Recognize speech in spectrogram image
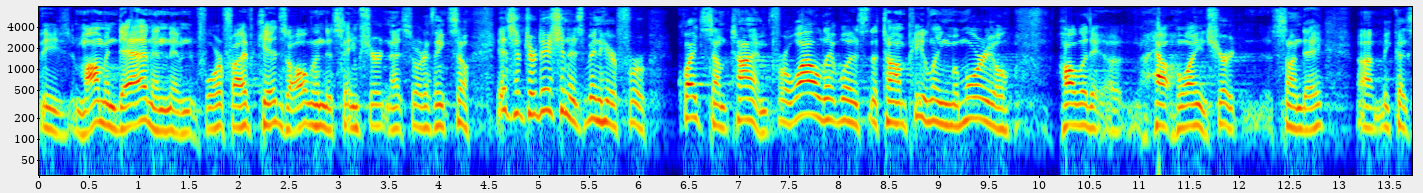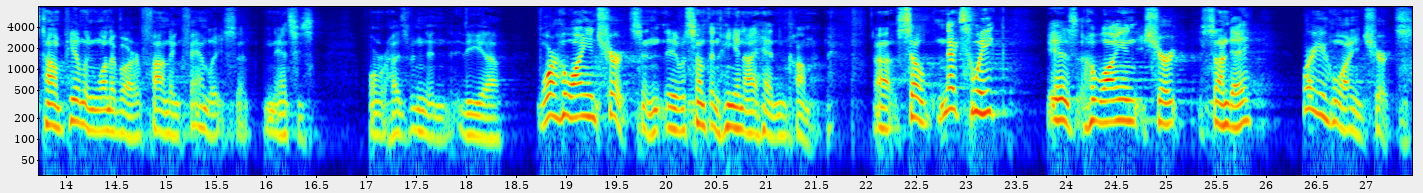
these mom and dad and then four or five kids all in the same shirt and that sort of thing. So it's a tradition that's been here for quite some time. For a while, it was the Tom Peeling Memorial Holiday, uh, Hawaiian Shirt Sunday, uh, because Tom Peeling, one of our founding families, uh, Nancy's former husband, and the, uh, wore Hawaiian shirts, and it was something he and I had in common. Uh, so next week is Hawaiian Shirt Sunday. Where are your Hawaiian shirts?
